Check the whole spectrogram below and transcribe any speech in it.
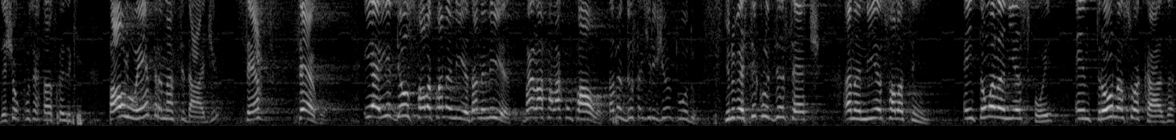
deixa eu consertar as coisas aqui. Paulo entra na cidade, certo? Cego. E aí Deus fala com Ananias: Ananias, vai lá falar com Paulo. Tá vendo? Deus está dirigindo tudo. E no versículo 17, Ananias fala assim: Então Ananias foi, entrou na sua casa,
